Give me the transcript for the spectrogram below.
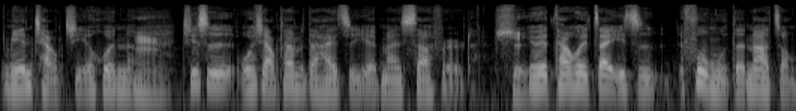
勉强结婚了。嗯，其实我想他们的孩子也蛮 suffer 的，是，因为他会在一直父母的那种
